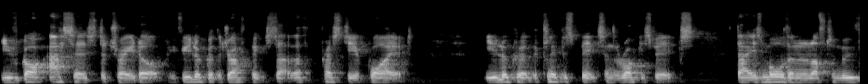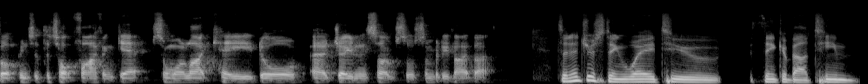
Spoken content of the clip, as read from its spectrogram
you've got assets to trade up. If you look at the draft picks that the Presti acquired, you look at the Clippers picks and the Rockets picks, that is more than enough to move up into the top five and get someone like Cade or uh, Jalen Suggs or somebody like that. It's an interesting way to think about team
